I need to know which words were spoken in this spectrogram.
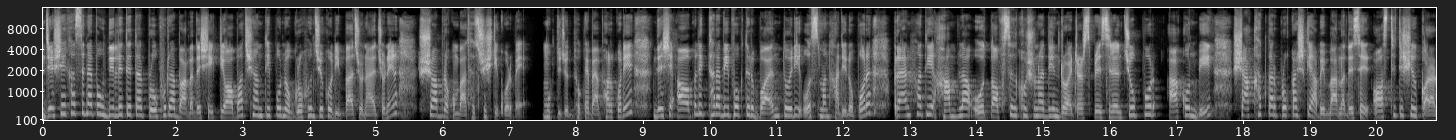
যে শেখ হাসিনা এবং দিল্লিতে তার প্রভুরা বাংলাদেশে একটি অবাধ শান্তিপূর্ণ গ্রহণযোগ্য নির্বাচন আয়োজনের সব রকম বাধা সৃষ্টি করবে। মুক্তিযুদ্ধকে ব্যবহার করে দেশে আওয়ামী লীগ ধারা বিভক্তির বয়ান তৈরি ওসমান হাদির ওপর প্রাণহাতি হামলা ও তফসিল ঘোষণা দিন রয়টার্স প্রেসিডেন্ট চুপ্পুর আকনবিক সাক্ষাৎকার প্রকাশকে আমি বাংলাদেশের অস্থিতিশীল করার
